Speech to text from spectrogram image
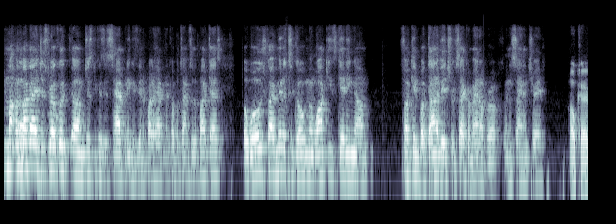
my, my bad. Just real quick, um, just because it's happening, it's gonna probably happen a couple times to the podcast. But Woj five minutes ago, Milwaukee's getting um, fucking Bogdanovich from Sacramento, bro, in a sign and trade. okay.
